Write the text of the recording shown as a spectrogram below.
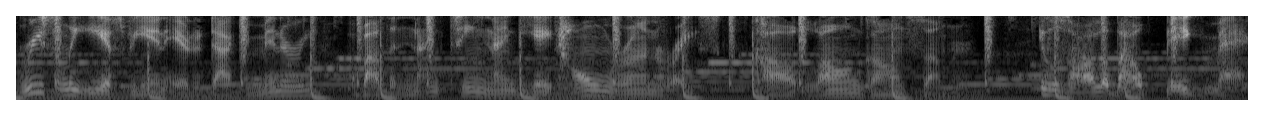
Recently, ESPN aired a documentary about the 1998 home run race called Long Gone Summer. It was all about Big Mac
